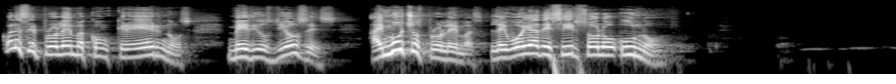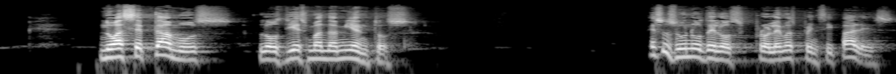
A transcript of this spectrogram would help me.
¿Cuál es el problema con creernos medios dioses? Hay muchos problemas. Le voy a decir solo uno. No aceptamos los diez mandamientos. Eso es uno de los problemas principales.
